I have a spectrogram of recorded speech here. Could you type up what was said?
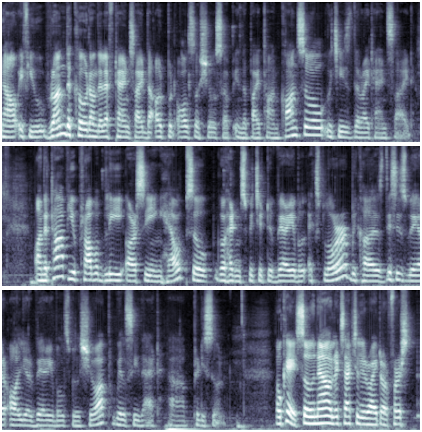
Now, if you run the code on the left hand side, the output also shows up in the Python console, which is the right hand side. On the top, you probably are seeing help. So go ahead and switch it to variable explorer because this is where all your variables will show up. We'll see that uh, pretty soon. Okay, so now let's actually write our first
